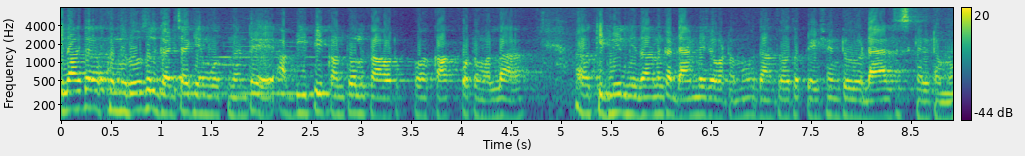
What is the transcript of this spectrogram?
ఇలాగా కొన్ని రోజులు గడిచాక ఏమవుతుందంటే ఆ బీపీ కంట్రోల్ కావడం కాకపోవటం వల్ల కిడ్నీలు నిదానంగా డ్యామేజ్ అవ్వటము దాని తర్వాత పేషెంట్ డయాలసిస్కి వెళ్ళటము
